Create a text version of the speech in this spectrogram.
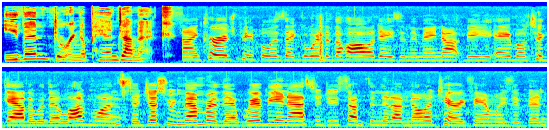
even during a pandemic. I encourage people as they go into the holidays and they may not be able to gather with their loved ones to just remember that we're being asked to do something that our military families have been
